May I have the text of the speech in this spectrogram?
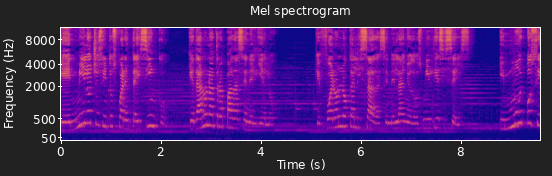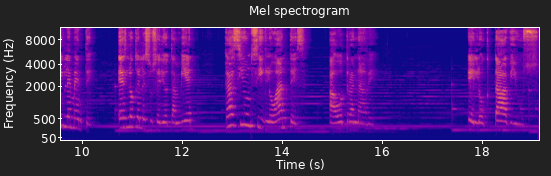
que en 1845 quedaron atrapadas en el hielo, que fueron localizadas en el año 2016 y muy posiblemente es lo que le sucedió también casi un siglo antes a otra nave, el Octavius.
